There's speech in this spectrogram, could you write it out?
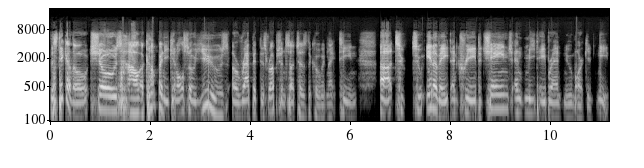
The Stykka, though, shows how a company can also use a rapid disruption such as the COVID-19 uh, to, to innovate and create a change and meet a brand new market need.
